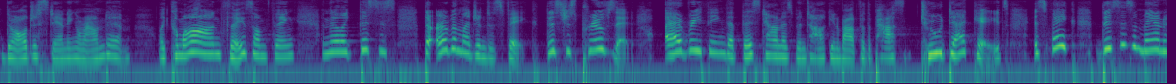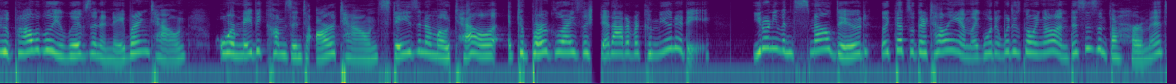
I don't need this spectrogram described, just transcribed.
They're all just standing around him. Like, come on, say something. And they're like, this is, the urban legend is fake. This just proves it. Everything that this town has been talking about for the past two decades is fake. This is a man who probably lives in a neighboring town, or maybe comes into our town, stays in a motel to burglarize the shit out of a community. You don't even smell, dude. Like that's what they're telling him. Like what what is going on? This isn't the hermit.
